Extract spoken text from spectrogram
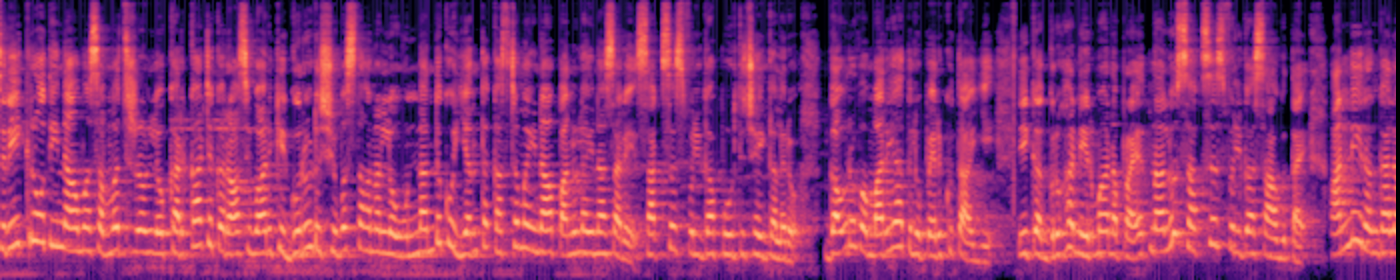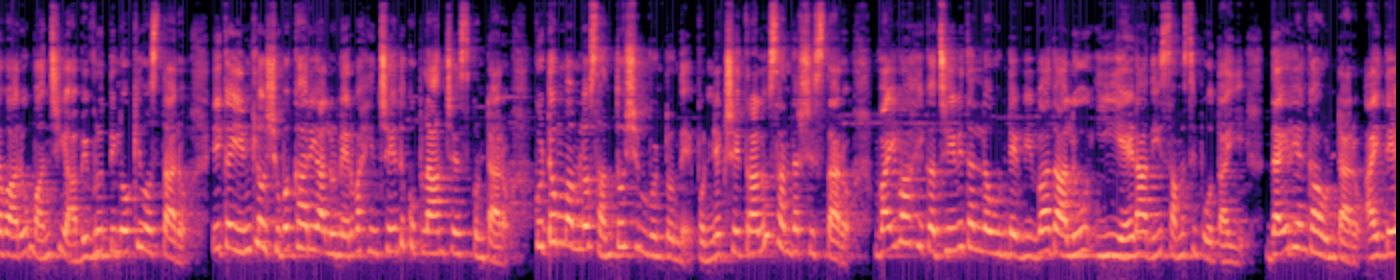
శ్రీక్రోతి నామ సంవత్సరంలో కర్కాటక రాశి వారికి గురుడు శుభస్థానంలో ఉన్నందుకు ఎంత కష్టమైన పనులైనా సరే సక్సెస్ఫుల్గా పూర్తి చేయగలరు. గౌరవ మర్యాదలు పెరుగుతాయి. ఇక గృహ నిర్మాణ ప్రయత్నాలు సక్సెస్ఫుల్గా సాగుతాయి. అన్ని రంగాల వారు మంచి అభివృద్ధిలోకి వస్తారు. ఇక ఇంట్లో శుభకార్యాలు నిర్వహించేందుకు ప్లాన్ చేసుకుంటారు. కుటుంబంలో సంతోషం ఉంటుంది. పుణ్యక్షేత్రాలు సందర్శిస్తారు. వైవాహిక జీవితంలో ఉండే వివాదాలు ఈ ఏడాది సమసిపోతాయి. ధైర్యంగా ఉంటారు. అయితే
